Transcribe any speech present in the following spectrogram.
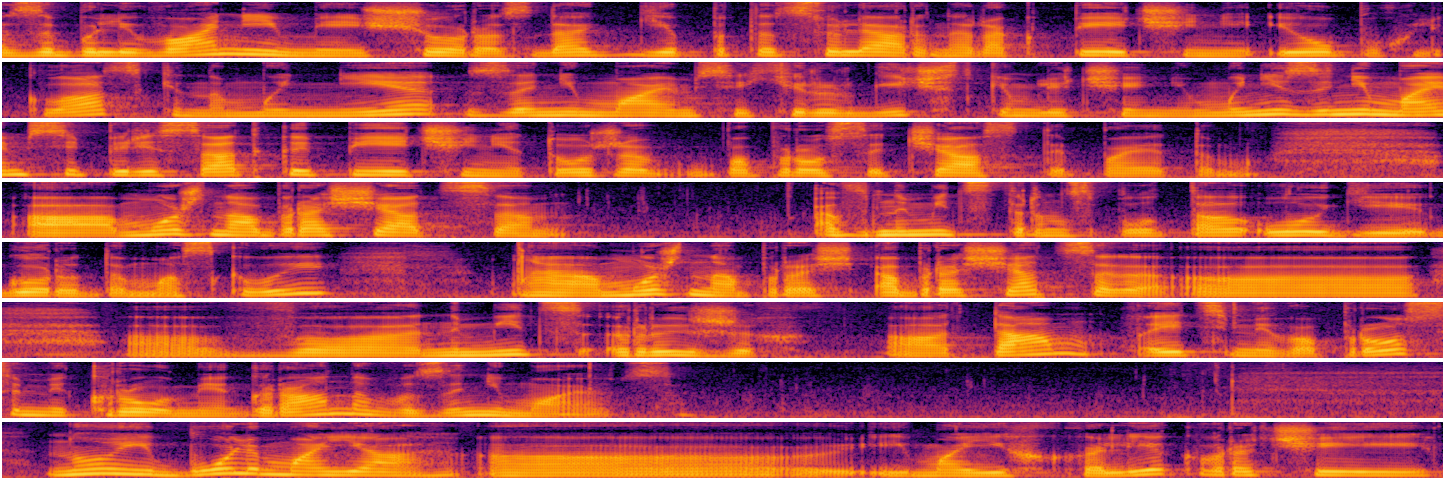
заболеваниями, еще раз, да, гепатоцеллярный рак печени и опухоль Клацкина, мы не занимаемся хирургическим лечением, мы не занимаемся пересадкой печени, тоже вопросы частые, поэтому можно обращаться в НМИЦ трансплантологии города Москвы, можно обращаться а, а, в НМИЦ рыжих. Там этими вопросами, кроме Гранова, занимаются. Ну и боль моя, и моих коллег-врачей,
